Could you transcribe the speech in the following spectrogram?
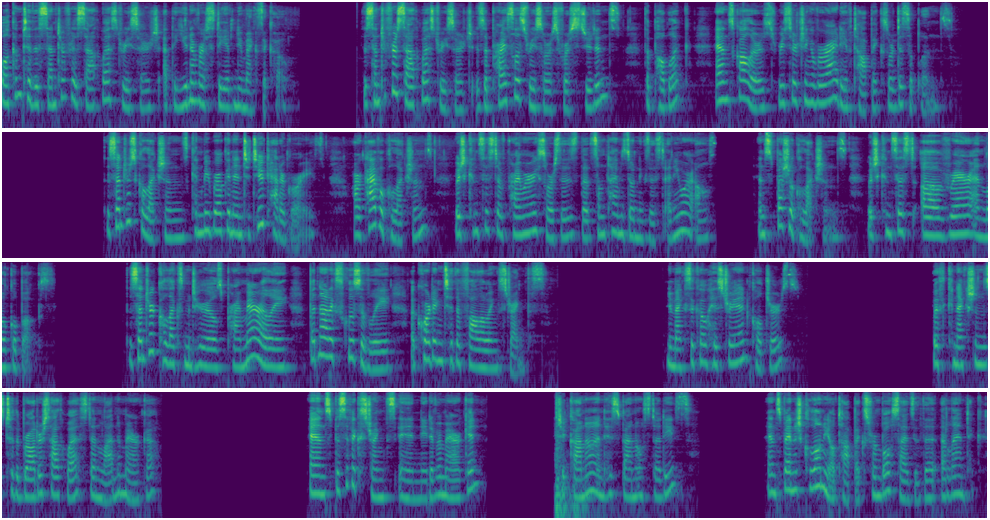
Welcome to the Center for Southwest Research at the University of New Mexico. The Center for Southwest Research is a priceless resource for students, the public, and scholars researching a variety of topics or disciplines. The Center's collections can be broken into two categories, archival collections, which consist of primary sources that sometimes don't exist anywhere else, and special collections, which consist of rare and local books. The Center collects materials primarily, but not exclusively, according to the following strengths. New Mexico history and cultures, with connections to the broader Southwest and Latin America, and specific strengths in Native American, Chicano and Hispano studies, and Spanish colonial topics from both sides of the Atlantic.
